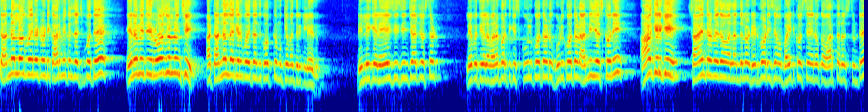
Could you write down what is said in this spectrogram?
టన్నెల్లోకి పోయినటువంటి కార్మికులు చచ్చిపోతే ఎనిమిది రోజుల నుంచి ఆ టన్నెల్ దగ్గరికి పోయేందుకు ఓపిక ముఖ్యమంత్రికి లేదు. ఢిల్లీకి వెళ్ళి ఏఐసీసీ ఇన్ఛార్జ్ వస్తాడు లేకపోతే ఇలా వనపర్తికి స్కూల్ కోతాడు గుడి కోతాడు అన్నీ చేసుకొని ఆఖరికి సాయంత్రం ఏదో వాళ్ళందరిలో డెడ్ బాడీస్ ఏమో బయటకు వస్తే అని ఒక వార్తలు వస్తుంటే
